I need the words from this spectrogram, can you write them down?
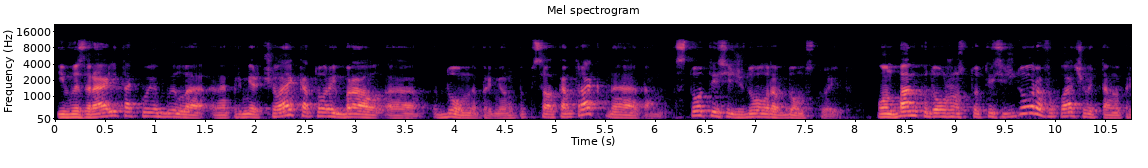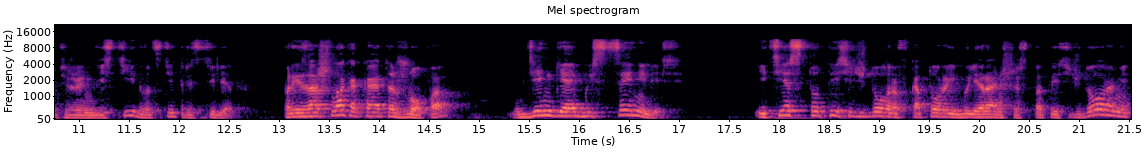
и в Израиле такое было. Например, человек, который брал э, дом, например, он подписал контракт на там, 100 тысяч долларов дом стоит. Он банку должен 100 тысяч долларов выплачивать там, на протяжении 10, 20, 30 лет. Произошла какая-то жопа, деньги обесценились. И те 100 тысяч долларов, которые были раньше 100 тысяч долларами,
